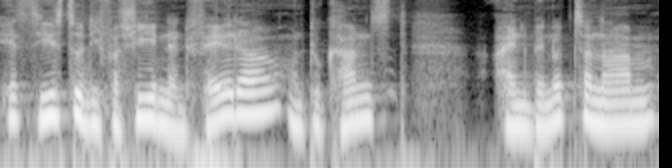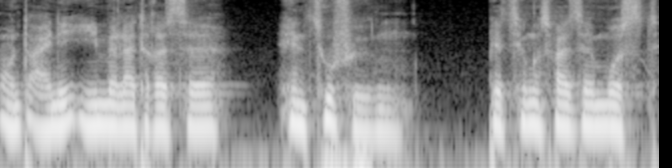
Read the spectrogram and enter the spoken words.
Jetzt siehst du die verschiedenen Felder und du kannst einen Benutzernamen und eine E-Mail-Adresse hinzufügen, beziehungsweise musst.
